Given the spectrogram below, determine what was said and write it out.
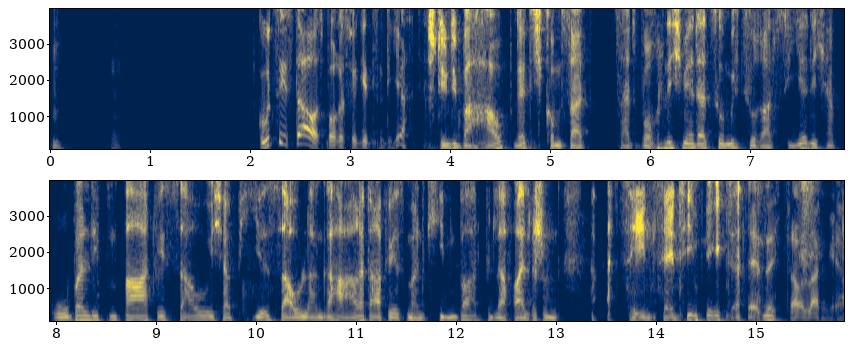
Hm? Gut siehst du aus, Boris. Wie geht's denn dir? Das stimmt überhaupt nicht. Ich komme seit, seit Wochen nicht mehr dazu, mich zu rasieren. Ich habe Oberlippenbart wie Sau. Ich habe hier saulange Haare. Dafür ist mein Kinnbart mittlerweile schon 10 Zentimeter. Der ist echt saulang, ja.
